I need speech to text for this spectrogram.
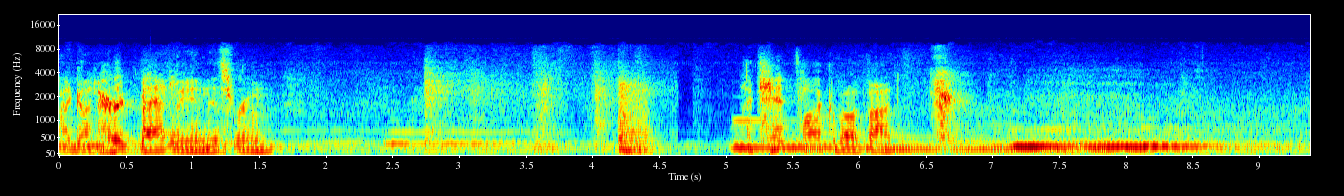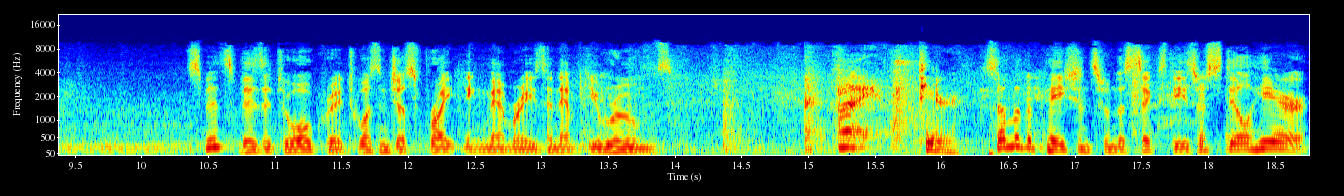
I got hurt badly in this room. I can't talk about that. Smith's visit to Oak Ridge wasn't just frightening memories and empty rooms. Hi, Peter. Some of the patients from the 60s are still here.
